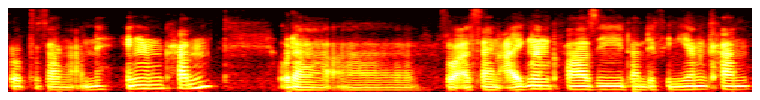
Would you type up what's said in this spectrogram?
sozusagen anhängen kann oder äh, so als seinen eigenen quasi dann definieren kann.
